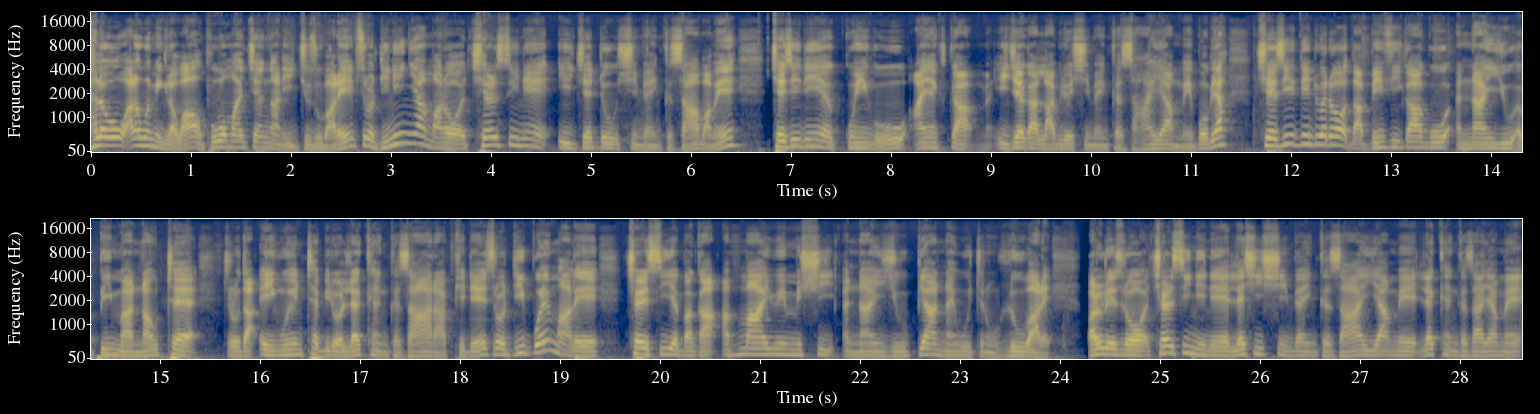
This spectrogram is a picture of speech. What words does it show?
ဟယ်လိုအားလုံးပဲမင်္ဂလာပါဖိုးပေါ်မချန်ကနေကြိုဆိုပါရစေဆိုတော့ဒီနေ့ညမှာတော့ Chelsea နဲ့ Egypt တို့ရှင်ပြိုင်ကစားပါမယ် Chelsea တင်းရဲ့ Queen ကို Ajax က Egypt ကလာပြီးတော့ရှင်ပြိုင်ကစားရမယ်ပေါ့ဗျာ Chelsea အတင်းတွဲတော့ဒါ Benfica ကိုအနိုင်ယူအပြီးမှာနောက်ထပ်ကျွန်တော်ဒါအိမ်ဝင်းထပ်ပြီးတော့လက်ခံကစားရတာဖြစ်တယ်ဆိုတော့ဒီပွဲမှာလည်း Chelsea ရဲ့ဘက်ကအမှားယွင်းမရှိအနိုင်ယူပြနိုင်ဖို့ကျွန်တော်လိုပါတယ်ဘာလို့လဲဆိုတော့ Chelsea အနေနဲ့လက်ရှိရှင်ပြိုင်ကစားရမယ်လက်ခံကစားရမယ်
